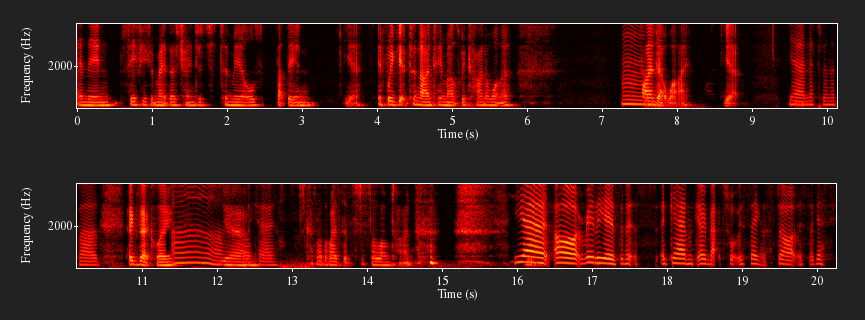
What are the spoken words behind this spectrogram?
and then see if you can make those changes to meals. But then, yeah, if we get to 19 months, we kind of want to Mm, find out why. Yeah, yeah, nip it in the bud. exactly. Ah, Yeah. Okay. Because otherwise, it's just a long time. Yeah. Oh, it really is, and it's again going back to what we were saying at the start. It's I guess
